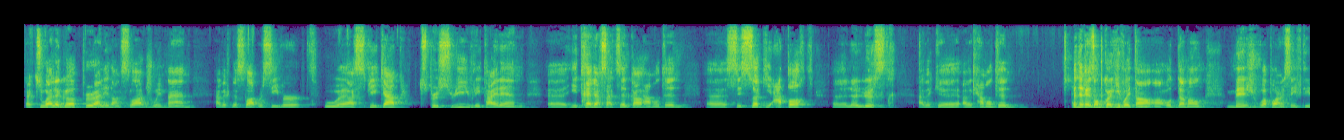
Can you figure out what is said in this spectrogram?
Fait que tu vois, le gars peut aller dans le slot, jouer man, avec le slot receiver ou euh, à 6 pieds 4, tu peux suivre les tight ends. Euh, il est très versatile, Carl Hamilton. Euh, c'est ça qui apporte le lustre avec, avec Hamilton. Une des raisons pourquoi il va être en, haute demande, mais je ne vois pas un safety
